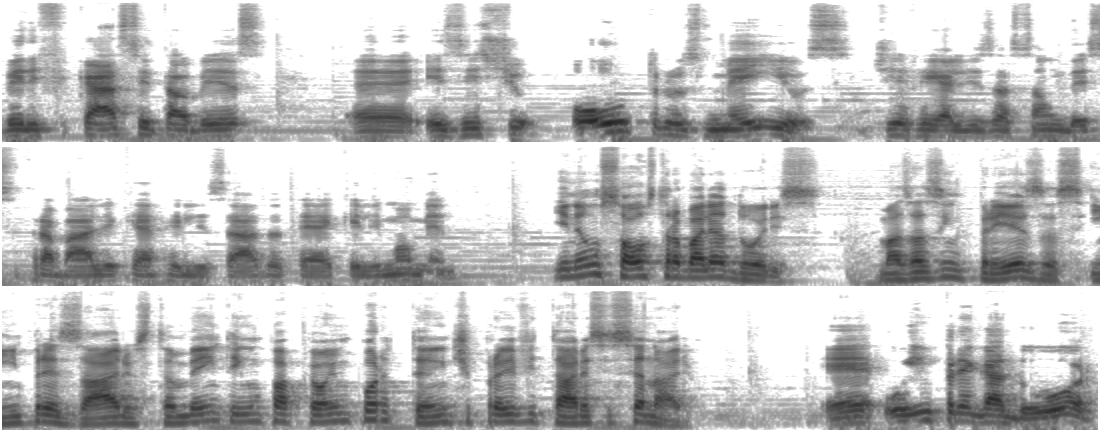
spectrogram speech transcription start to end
verificar se talvez é, existe outros meios de realização desse trabalho que é realizado até aquele momento. E não só os trabalhadores, mas as empresas e empresários também têm um papel importante para evitar esse cenário é o empregador,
